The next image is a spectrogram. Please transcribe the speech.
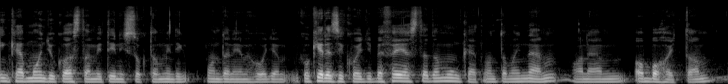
Inkább mondjuk azt, amit én is szoktam mindig mondani, hogy amikor kérdezik, hogy befejezted a munkát, mondtam, hogy nem, hanem abba hagytam,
